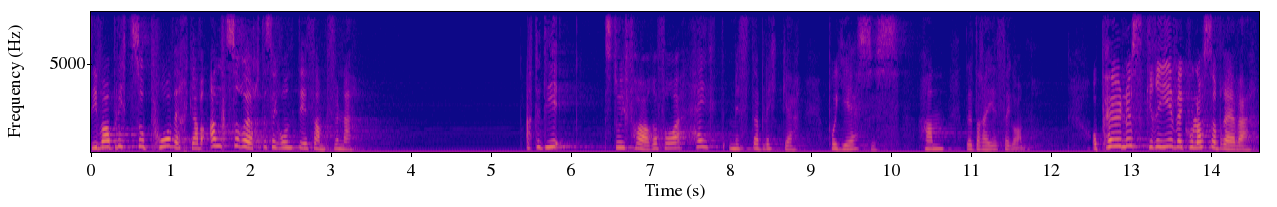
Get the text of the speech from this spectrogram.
de var blitt så påvirka av alt som rørte seg rundt i samfunnet, at de sto i fare for å helt miste blikket på Jesus, han det dreier seg om. Og Paulus skriver Kolosserbrevet.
